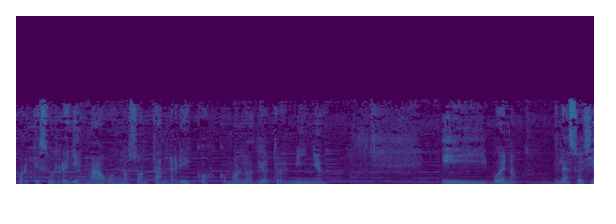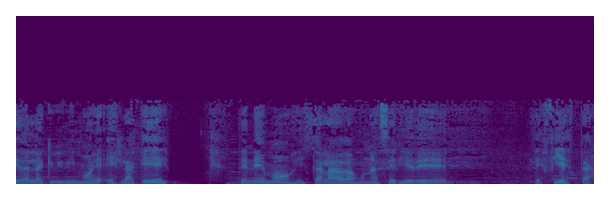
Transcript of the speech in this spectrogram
porque sus Reyes Magos no son tan ricos como los de otros niños. Y bueno, la sociedad en la que vivimos es, la que es. Tenemos instaladas una serie de, de fiestas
